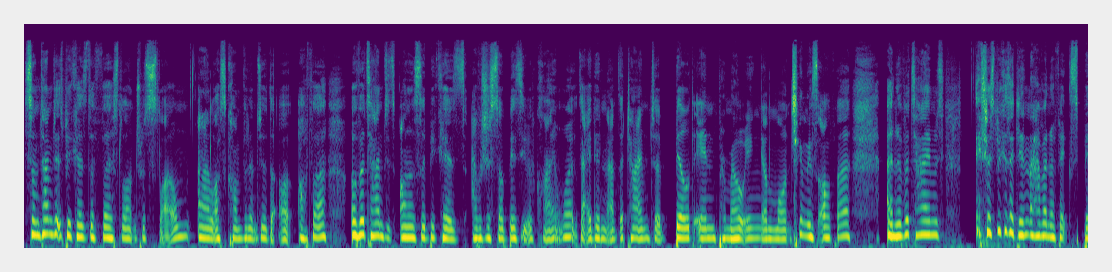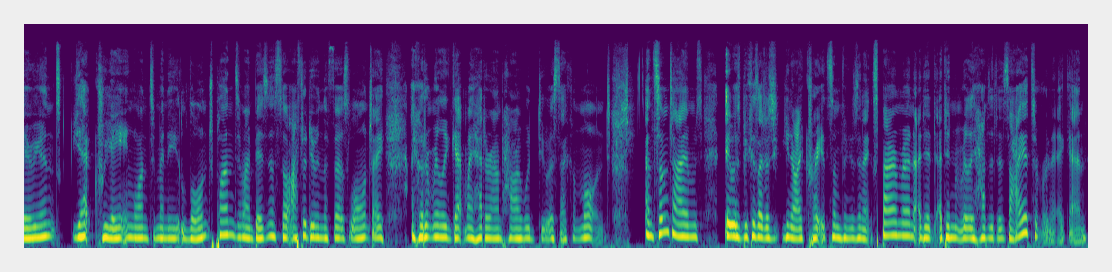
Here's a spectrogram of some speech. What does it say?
Sometimes it's because the first launch was slow and I lost confidence with the offer. Other times it's honestly because I was just so busy with client work that I didn't have the time to build in promoting and launching this offer. And other times it's just because I didn't have enough experience yet creating one to many launch plans in my business. So after doing the first launch, I, I couldn't really get my head around how I would do a second launch. And sometimes it was because I just, you know, I created something as an experiment. I did I didn't really have the desire to run it again.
